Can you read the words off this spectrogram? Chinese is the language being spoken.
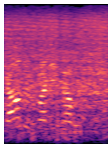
然后就 they're.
